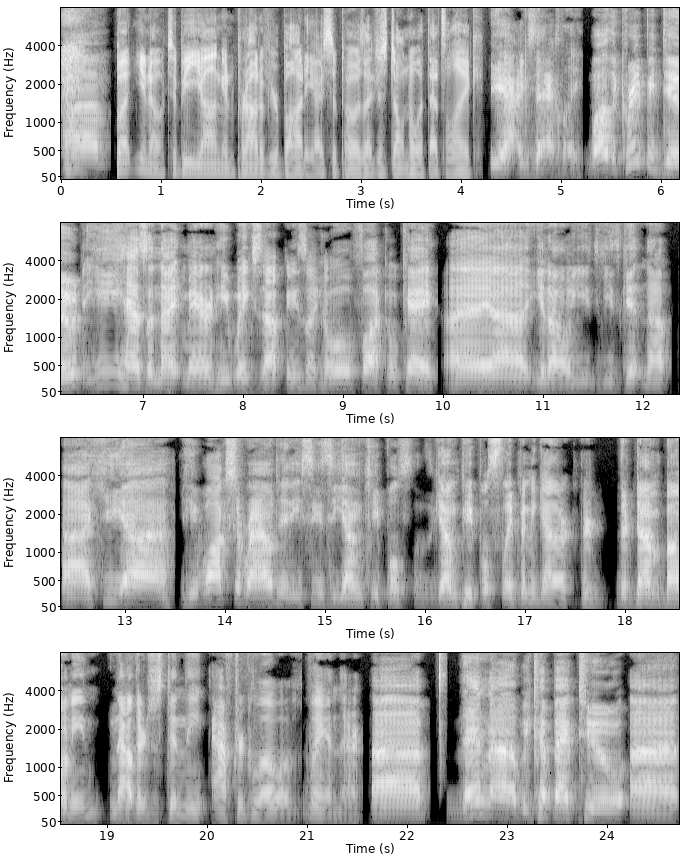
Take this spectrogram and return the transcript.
um, But, you know, to be young and proud of your body, I suppose. I just don't know what that's like. Yeah, exactly. Well, the creepy dude, he has a nightmare and he wakes up and he's like, "Oh fuck, okay." I uh, you know, he, he's getting up. Uh he uh he walks around and he sees the young people young people sleeping together. They're they're done boning. Now they're just in the afterglow of laying there. Uh then uh we cut back to uh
